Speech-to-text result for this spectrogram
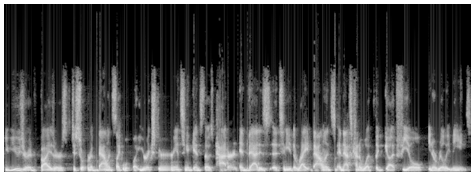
you use your advisors to sort of balance like what you're experiencing against those patterns. And that is uh, to me the right balance. And that's kind of what the gut feel, you know, really means.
